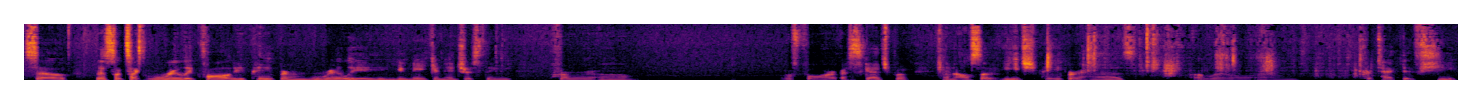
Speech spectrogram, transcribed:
So this looks like really quality paper and really unique and interesting for um, for a sketchbook. And also each paper has a little um, protective sheet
